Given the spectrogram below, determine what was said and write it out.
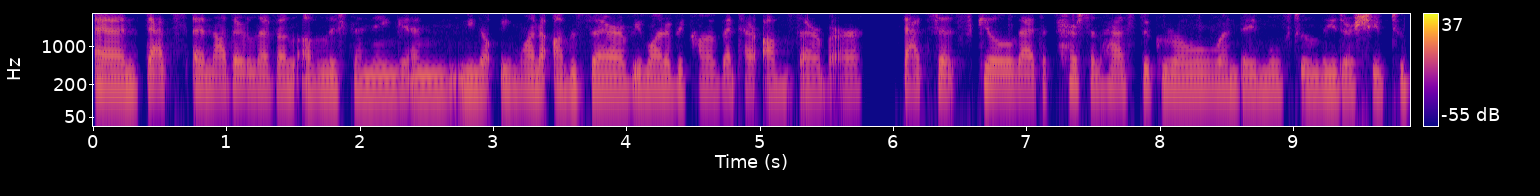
and that's another level of listening and you know we want to observe we want to become a better observer. That's a skill that a person has to grow when they move to leadership to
